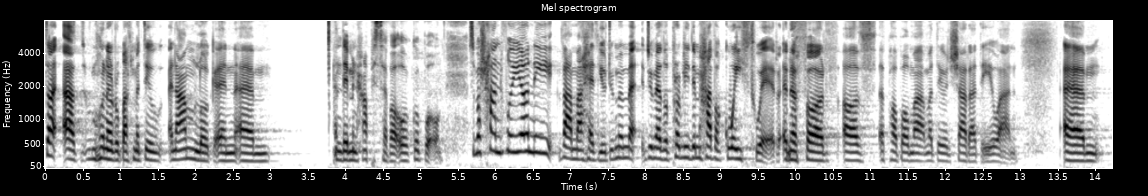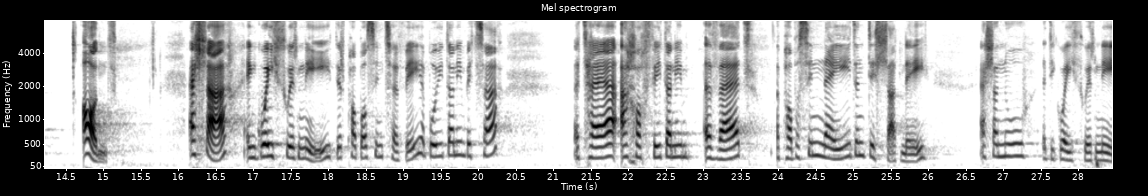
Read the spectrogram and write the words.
da, a hwnna rhywbeth mae Dyw yn amlwg yn, um, yn ddim yn hapus efo o'r gwbl. So mae rhan fwyaf ni fama heddiw, dwi'n dwi meddwl, probably ddim hefo gweithwyr yn y ffordd oedd y pobl mae ma Dyw yn siarad i ywan. Um, ond, ella, ein gweithwyr ni, di'r pobl sy'n tyfu, y bwyd da ni'n bita, y te a choffi da ni'n yfed, y pobl sy'n neud yn dillad ni, ella nhw ydy gweithwyr ni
